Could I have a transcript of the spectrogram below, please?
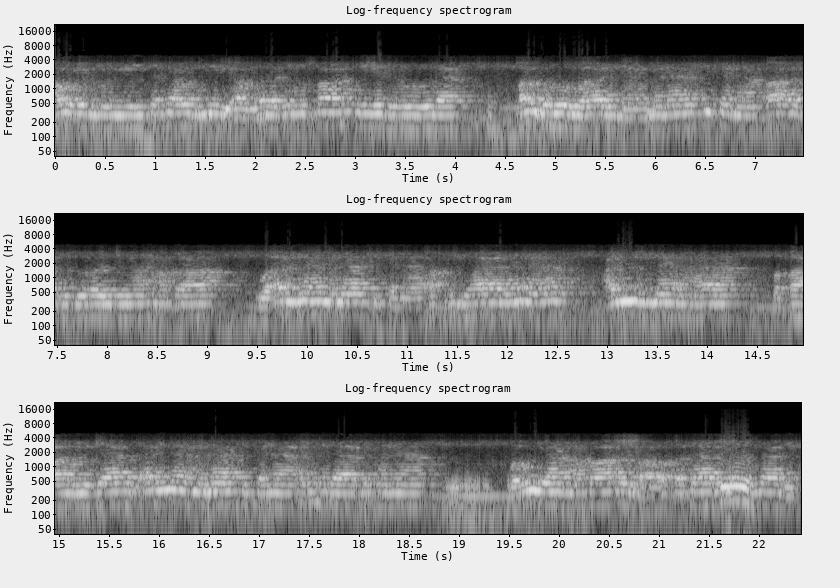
أو علم ينتفع به أو ولد صالح يدعو له قوله وارنا مناسكنا? قال ابن جريج عن عطاء وارنا مناسكنا اخرجها لنا علمناها. وقال مجاهد أرنا مناسكنا أي ذابحنا؟ وروي عن عطاء وقتادة ذلك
